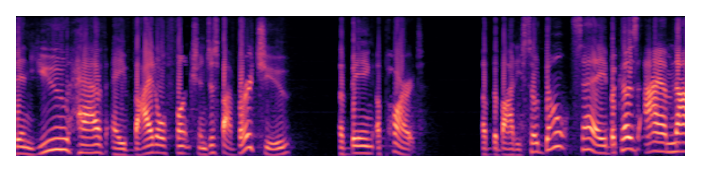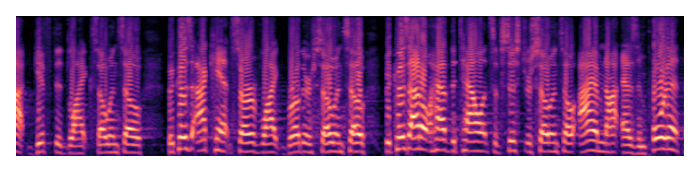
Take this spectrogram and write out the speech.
then you have a vital function just by virtue of being a part of the body. So don't say, because I am not gifted like so and so, because I can't serve like brother so and so, because I don't have the talents of sister so and so, I am not as important,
